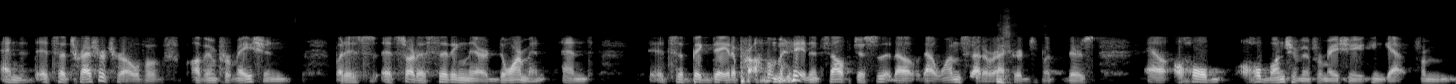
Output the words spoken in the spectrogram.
and it's a treasure trove of of information but it's it's sort of sitting there dormant and it's a big data problem in itself just that, that one set of records but there's a, whole a whole bunch of information you can get from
